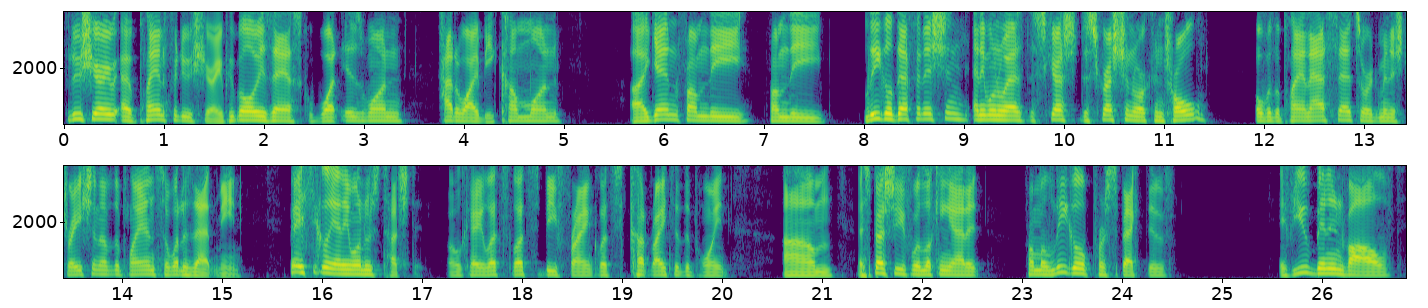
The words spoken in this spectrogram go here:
Fiduciary, uh, plan fiduciary. People always ask, "What is one? How do I become one?" Uh, again, from the from the legal definition, anyone who has discretion, discretion or control over the plan assets or administration of the plan. So, what does that mean? Basically, anyone who's touched it. Okay, let's let's be frank. Let's cut right to the point. Um, especially if we're looking at it from a legal perspective, if you've been involved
